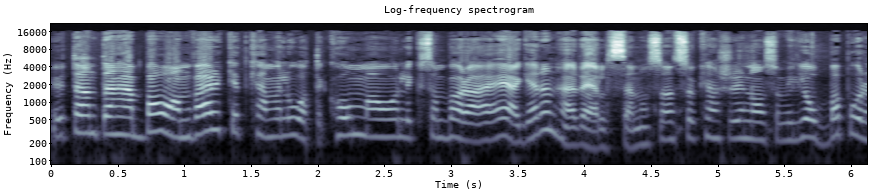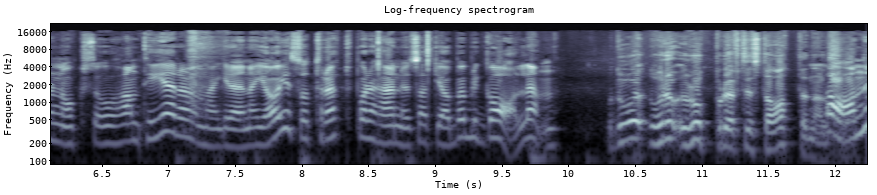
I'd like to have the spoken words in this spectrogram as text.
Utan det här banverket kan väl återkomma och liksom bara äga den här rälsen. Och sen så kanske det är någon som vill jobba på den också och hantera de här grejerna. Jag är så trött på det här nu så att jag börjar bli galen. Och då, då ropar du efter staten alltså? Ja, nu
